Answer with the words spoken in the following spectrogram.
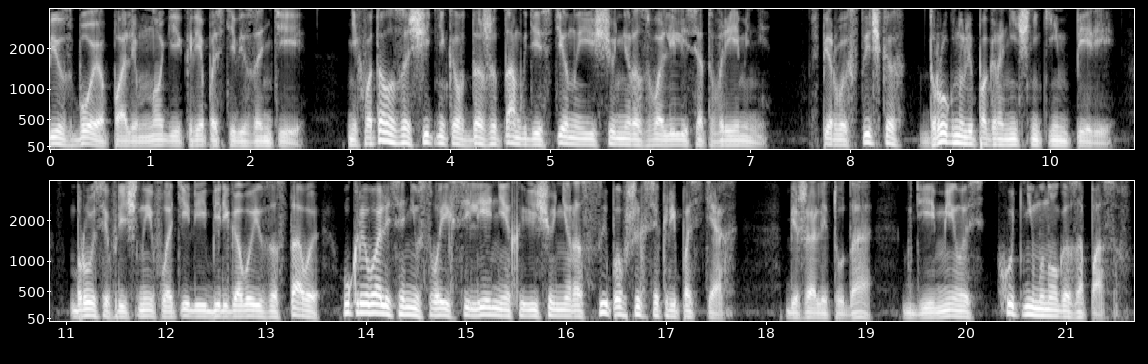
Без боя пали многие крепости Византии. Не хватало защитников даже там, где стены еще не развалились от времени. В первых стычках дрогнули пограничники империи. Бросив речные флотилии и береговые заставы, укрывались они в своих селениях и еще не рассыпавшихся крепостях. Бежали туда, где имелось хоть немного запасов.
